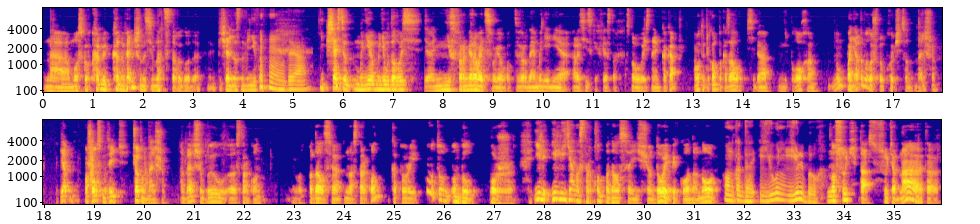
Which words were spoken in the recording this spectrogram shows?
на Moscow Comic Convention 2017 года, печально знаменитом. Хм, Да. И, к счастью, мне, мне удалось э, не сформировать свое вот твердое мнение о российских фестах, основываясь на МКК. А вот Эпикон показал себя неплохо. Ну, понятно было, что хочется дальше. Я пошел смотреть, что там дальше. А дальше был э, Старкон. Вот, подался на Старкон, который... Ну, вот он, он был позже. Или, или я на Старкон подался еще до Эпикона, но Он когда? Июнь, июль был? но суть, да, суть одна. Это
